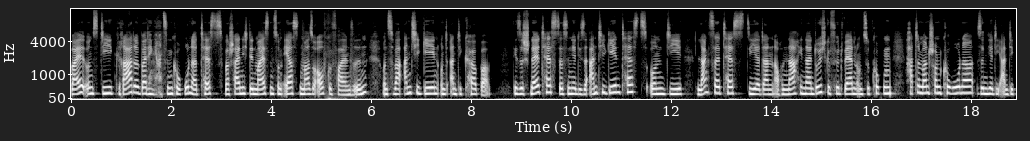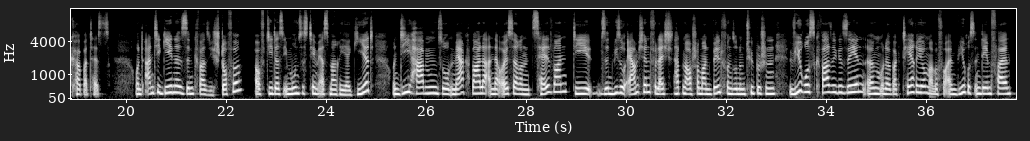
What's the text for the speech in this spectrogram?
weil uns die gerade bei den ganzen Corona-Tests wahrscheinlich den meisten zum ersten Mal so aufgefallen sind, und zwar Antigen und Antikörper. Diese Schnelltests, das sind ja diese Antigen-Tests und die Langzeittests, die ja dann auch im Nachhinein durchgeführt werden, um zu gucken, hatte man schon Corona, sind ja die Antikörpertests. Und Antigene sind quasi Stoffe, auf die das Immunsystem erstmal reagiert. Und die haben so Merkmale an der äußeren Zellwand, die sind wie so Ärmchen. Vielleicht hat man auch schon mal ein Bild von so einem typischen Virus quasi gesehen ähm, oder Bakterium, aber vor allem Virus in dem Fall.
